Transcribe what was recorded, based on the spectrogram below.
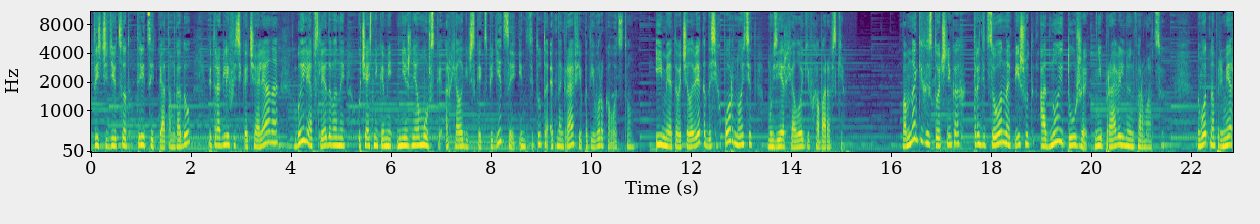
В 1935 году петроглифы Сикачаляна были обследованы участниками Нижнеамурской археологической экспедиции Института этнографии под его руководством. Имя этого человека до сих пор носит Музей археологии в Хабаровске – во многих источниках традиционно пишут одну и ту же неправильную информацию. Ну вот, например,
